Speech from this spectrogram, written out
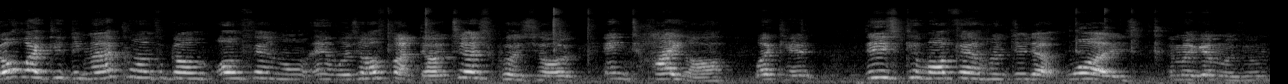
Old white kid did not come for gold or fennel and was all fucked up, just hard and Tyler white kid. this come off at hundred that was in my grandma's room.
